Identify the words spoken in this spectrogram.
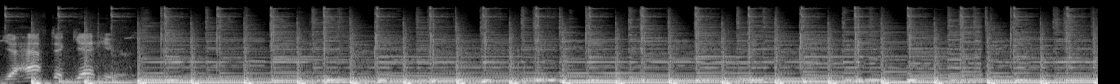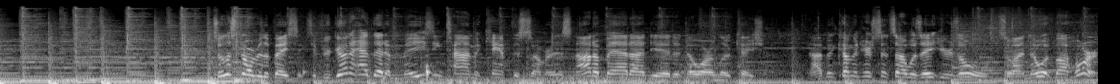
You have to get here. So let's start with the basics. If you're going to have that amazing time at camp this summer, it's not a bad idea to know our location. Now, I've been coming here since I was eight years old, so I know it by heart.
